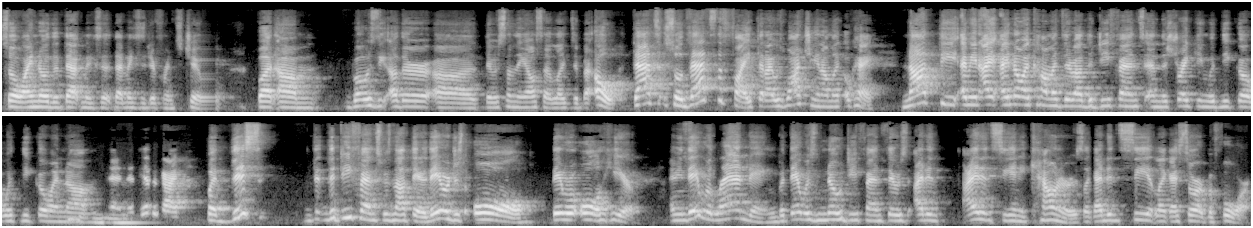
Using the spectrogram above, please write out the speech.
So I know that that makes it that makes a difference too. But um, what was the other? Uh, there was something else I liked about. Oh, that's so that's the fight that I was watching, and I'm like, okay, not the. I mean, I, I know I commented about the defense and the striking with Niko with Niko and um and, and the other guy, but this the, the defense was not there. They were just all they were all here. I mean, they were landing, but there was no defense. There was I didn't I didn't see any counters. Like I didn't see it like I saw it before.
